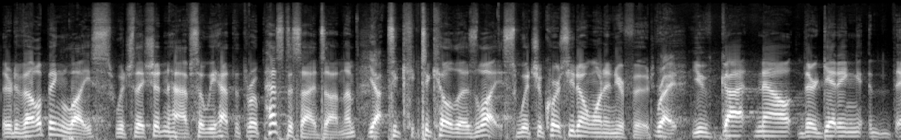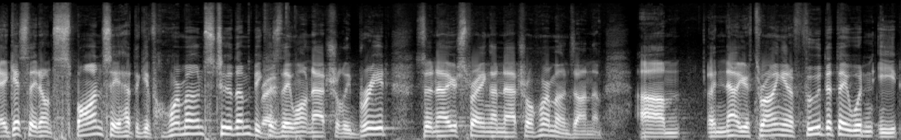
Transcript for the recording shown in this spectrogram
They're developing lice, which they shouldn't have. So we have to throw pesticides on them Yeah. to, to kill those lice, which of course you don't want in your food. Right. You've got now, they're getting, I guess they don't spawn, so you have to give hormones to them because Right. they won't naturally breed. So now you're spraying unnatural hormones on them. Um, and now you're throwing in a food that they wouldn't eat.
